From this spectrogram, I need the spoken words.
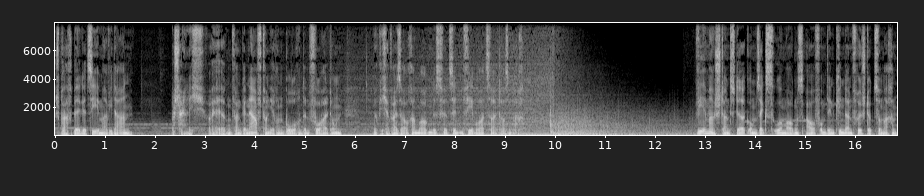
sprach Birgit sie immer wieder an. Wahrscheinlich war er irgendwann genervt von ihren bohrenden Vorhaltungen möglicherweise auch am Morgen des 14. Februar 2008. Wie immer stand Dirk um 6 Uhr morgens auf, um den Kindern Frühstück zu machen.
